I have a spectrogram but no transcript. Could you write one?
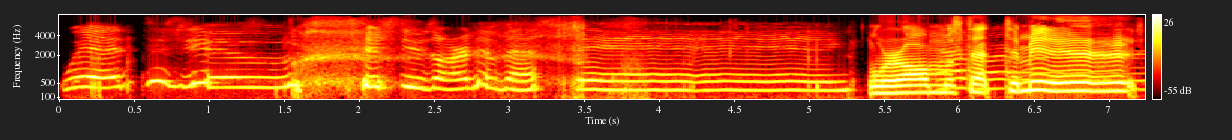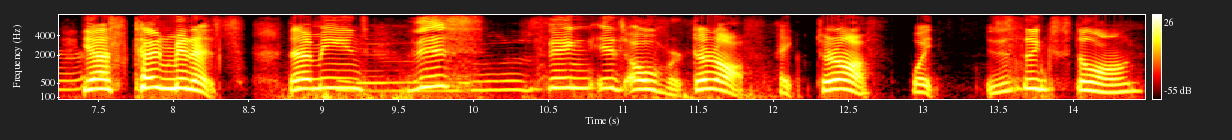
With tissues. Tissues are the best thing. We're almost at 10 minutes. Yes, 10 minutes. That means this thing is over. Turn off. Hey, turn off. Wait, is this thing still on?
